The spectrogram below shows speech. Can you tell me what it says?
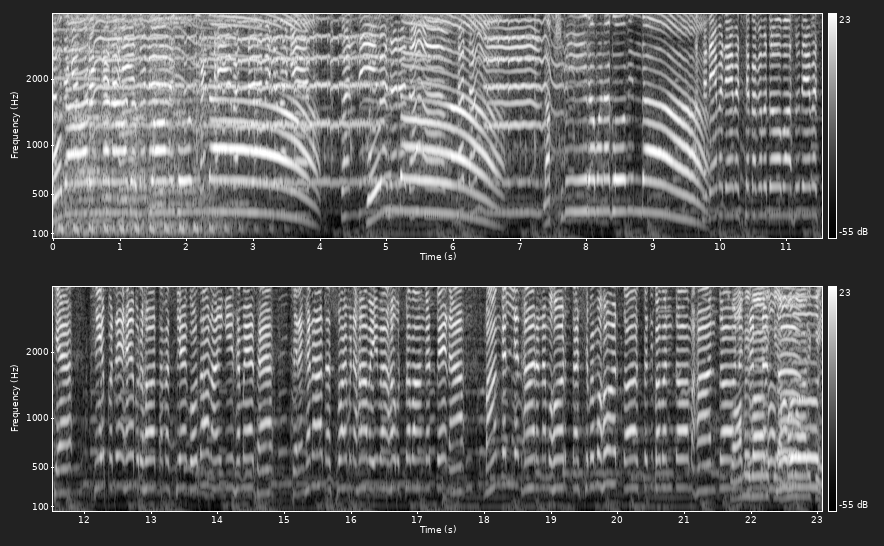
గోదారంగనాథ స్వామి గోవింద. గోవింద. లక్ష్మీరమణ గోవింద. భగవతో వాసుదేవస్య. శ్రీపతేః బృహోత్తమస్య గోదానాయకీ సమేత శరంఖనాథ స్వామినః వైవాహ ఉత్సవాంగత్వేన మాంగళ్య ధారణ ముహూర్త శుభ ముహూర్తోస్తతి భవంతో మహాంతో స్వామివారికి అమ్మవారికి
